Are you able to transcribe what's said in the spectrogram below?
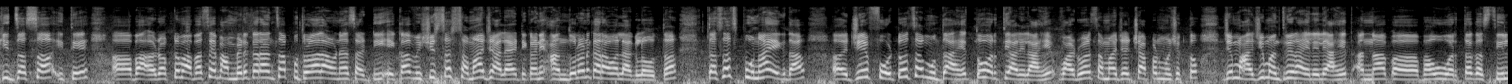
की जसं इथे बा डॉक्टर बाबासाहेब आंबेडकरांचा पुतळा लावण्यासाठी एका विशिष्ट समाजाला या ठिकाणी आंदोलन करावं लागलं होतं. तसंच पुन्हा एकदा जे फोटोचा मुद्दा आहे तो वरती आलेला आहे. वाडवळ समाजाचे आपण म्हणू शकतो जे माजी मंत्री राहिलेले आहेत अण्णा भाऊ वर्तक असतील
